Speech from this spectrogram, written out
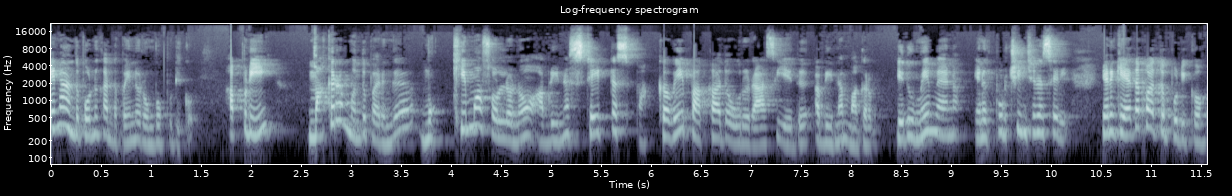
ஏன்னா அந்த பொண்ணுக்கு அந்த பையனை ரொம்ப பிடிக்கும். அப்படி மகரம் வந்து பாருங்க முக்கியமாக சொல்லணும் அப்படின்னா ஸ்டேட்டஸ் பார்க்கவே பார்க்காத ஒரு ராசி எது அப்படின்னா மகரம். எதுவுமே வேணாம். எனக்கு பிடிச்சிருந்துச்சுன்னா சரி. எனக்கு எதை பார்த்து பிடிக்கும்?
